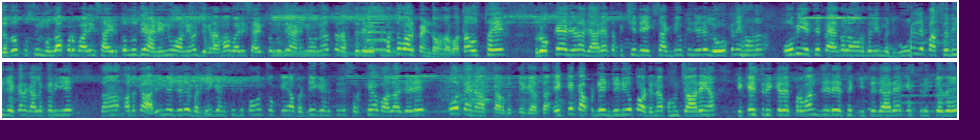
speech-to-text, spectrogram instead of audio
ਜਦੋਂ ਤੁਸੀਂ ਮੁੱਲਾਪੁਰ ਵਾਲੀ ਸਾਈਡ ਤੋਂ ਲੁਧਿਆਣੇ ਨੂੰ ਆਉਂਦੇ ਹੋ ਜਗਰਾਮਾ ਵਾਲੀ ਸਾਈਡ ਤੋਂ ਲੁਧਿਆਣੇ ਨੂੰ ਆਉਂਦੇ ਹੋ, ਤਾਂ ਰਸਤੇ ਦੇ ਵਿੱਚ ਬੱਦੋਵਾਲ ਪਿੰਡ ਆਉਂਦਾ ਵਾ। ਤਾਂ ਉੱਥੇ ਰੋਕਿਆ ਜਿਹੜਾ ਜਾ ਰਿਹਾ, ਤਾਂ ਪਿੱਛੇ ਦੇਖ ਸਕਦੇ ਹੋ ਕਿ ਜਿਹੜੇ ਲੋਕ ਨੇ ਹੁਣ, ਉਹ ਵੀ ਇੱਥੇ ਪੈਦਲ ਆਉਣ ਦੇ ਲਈ ਮਜਬੂਰ ਨੇ। ਪਾਸੇ ਦੀ ਜੇਕਰ ਗੱਲ ਕਰੀਏ, ਤਾਂ ਅਧਿਕਾਰੀ ਨੇ ਜਿਹੜੇ ਵੱਡੀ ਗਿਣਤੀ 'ਚ ਪਹੁੰਚ ਚੁੱਕੇ ਆ, ਵੱਡੀ ਗਿਣਤੀ ਦੇ ਸੁਰੱਖਿਆ ਵਾਲਾ ਜਿਹੜੇ, ਉਹ ਤਾਇਨਾਤ ਕਰ ਦਿੱਤੇ ਗਏ ਤਾਂ ਇੱਕ ਇੱਕ ਅਪਡੇਟ ਜਿਹੜੀ ਉਹ ਤੁਹਾਡੇ ਨਾਲ ਪਹੁੰਚਾ ਰਹੇ ਆ ਕਿ ਕਿਸ ਤਰੀਕੇ ਦੇ ਪ੍ਰਬੰਧ ਜਿਹੜੇ ਇੱਥੇ ਕੀਤੇ ਜਾ ਰਹੇ ਆ, ਕਿਸ ਤਰੀਕੇ ਦੇ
